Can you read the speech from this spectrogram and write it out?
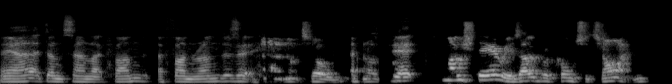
Yeah, that doesn't sound like fun. A fun run, does it? No, not at all. Not at all. Most areas over a course of time.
